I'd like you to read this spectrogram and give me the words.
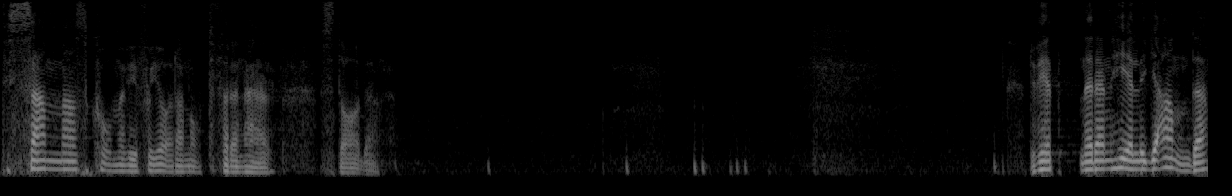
Tillsammans kommer vi få göra något för den här staden. Du vet, när den helige Ande,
